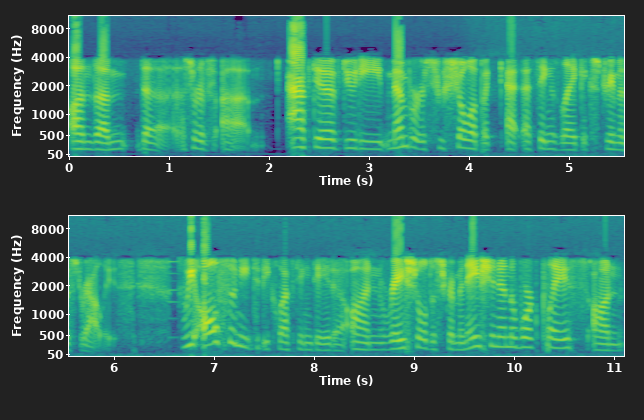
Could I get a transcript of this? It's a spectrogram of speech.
on the the sort of um, active duty members who show up at, at, things like extremist rallies. We also need to be collecting data on racial discrimination in the workplace, on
